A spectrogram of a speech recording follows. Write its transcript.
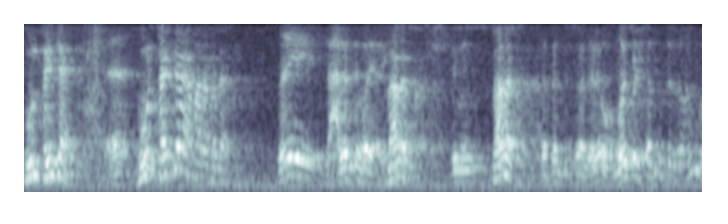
ભૂલ થઈ જાય. ભૂલ થઈ જાય અમારા બધા નહીં લાલચ હોય. લાલચ હોય. લાલચ સ્વતંત્ર થવા દે. પણ સ્વતંત્ર થવાનું.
